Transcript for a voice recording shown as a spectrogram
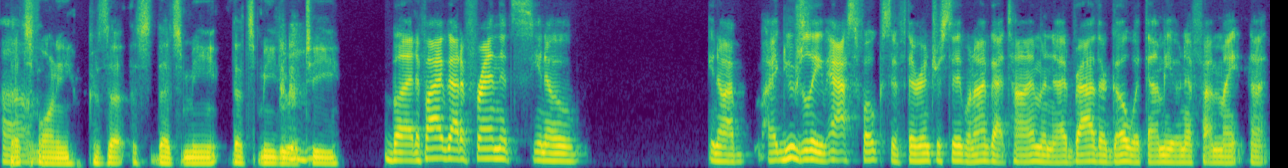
That's Um, funny because that's that's me. That's me to a T. but if I've got a friend that's you know you know I, I usually ask folks if they're interested when I've got time and I'd rather go with them even if I might not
